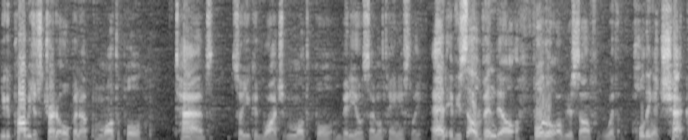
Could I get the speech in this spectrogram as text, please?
you could probably just try to open up multiple tabs so you could watch multiple videos simultaneously. And if you sell Vindale a photo of yourself with holding a check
